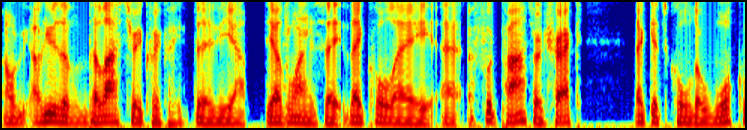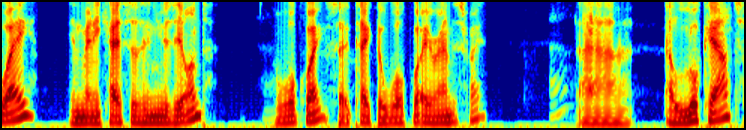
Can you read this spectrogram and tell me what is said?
I'll, I'll use the, the last three quickly. The the, uh, the other one is they, they call a, a footpath or a track that gets called a walkway in many cases in New Zealand. A walkway. So take the walkway around this way. Uh, a lookout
